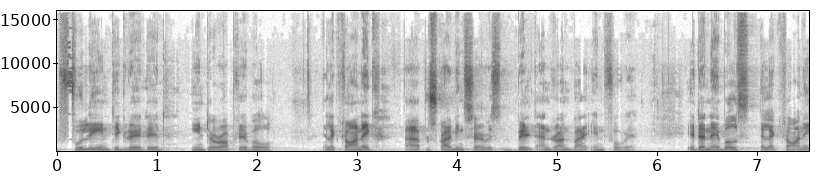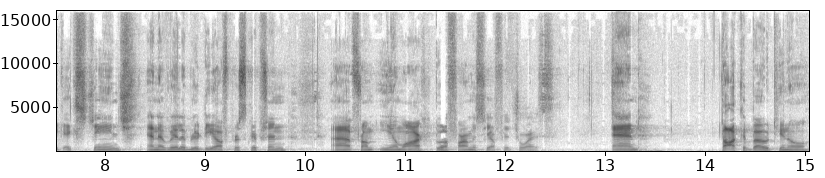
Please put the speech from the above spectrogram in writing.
fully integrated, interoperable electronic uh, prescribing service built and run by Infoway. It enables electronic exchange and availability of prescription uh, from EMR to a pharmacy of your choice. And talk about, you know,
